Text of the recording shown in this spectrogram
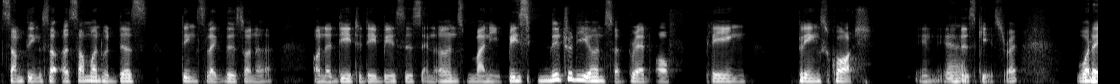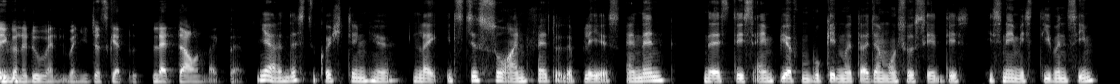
something so, uh, someone who does things like this on a on a day-to-day basis and earns money basically literally earns a bread of playing playing squash in, yeah. in this case right what mm. are you mm-hmm. going to do when when you just get let down like that yeah that's the question here like it's just so unfair to the players and then There's this MP of Bukit Mertajam also said this. His name is Steven Sim,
